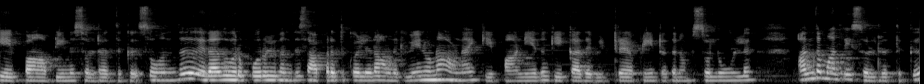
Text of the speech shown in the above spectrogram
கேட்பான் அப்படின்னு சொல்கிறதுக்கு ஸோ வந்து ஏதாவது ஒரு பொருள் வந்து சாப்பிட்றதுக்கோ இல்லைனா அவனுக்கு வேணும்னா அவனே கேட்பான் நீ எதுவும் கேட்காத விட்டுரு அப்படின்றத நம்ம சொல்லுவோம்ல. அந்த மாதிரி சொல்கிறதுக்கு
